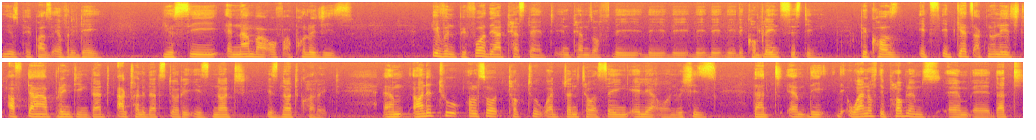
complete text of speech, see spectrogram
newspapers every day, you see a number of apologies even before they are tested in terms of the, the, the, the, the, the complaint system because it's, it gets acknowledged after printing that actually that story is not, is not correct. Um, I wanted to also talk to what Juanita was saying earlier on, which is that um, the, the, one of the problems um, uh, that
